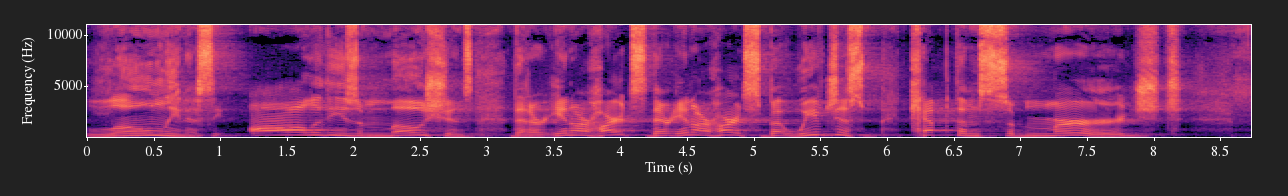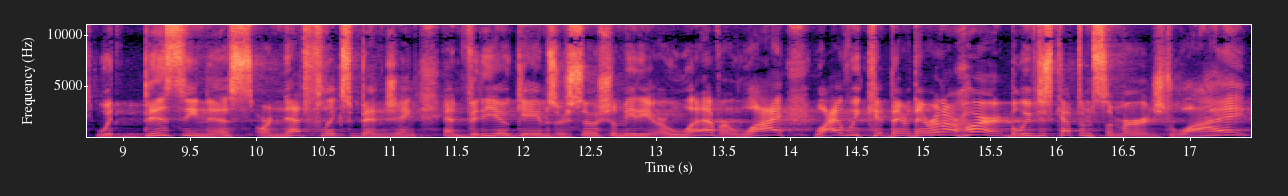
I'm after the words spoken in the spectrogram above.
loneliness, all of these emotions that are in our hearts, they're in our hearts, but we've just kept them submerged with busyness or Netflix binging and video games or social media or whatever. Why? Why have we they're, they're in our heart, but we've just kept them submerged. Why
